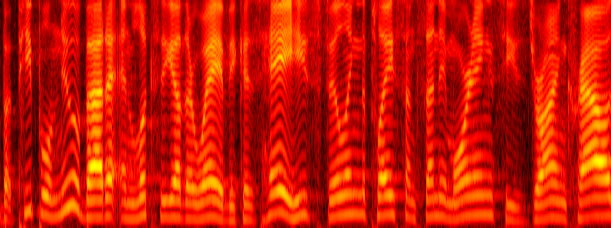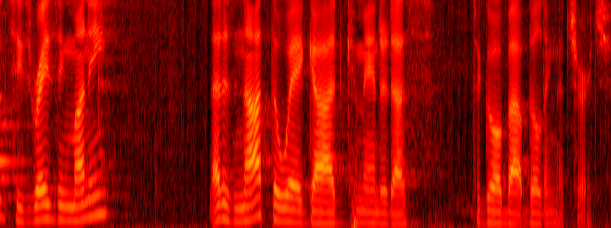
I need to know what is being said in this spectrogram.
But people knew about it and looked the other way because, hey, he's filling the place on Sunday mornings, he's drawing crowds, he's raising money. That is not the way God commanded us to go about building the church.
